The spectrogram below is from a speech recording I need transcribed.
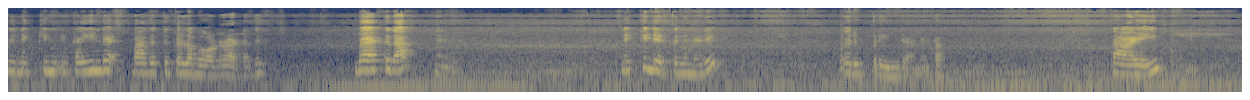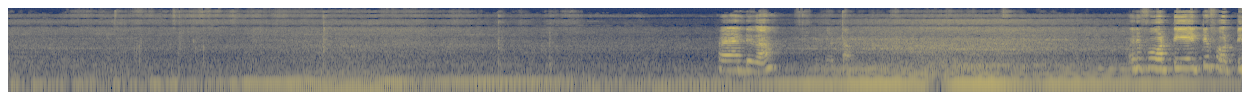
ഇത് നെക്കിൻ കൈയിന്റെ ഭാഗത്തേക്കുള്ള ബോർഡർ ആട്ടത് ബാക്ക് ഇതാ ഇങ്ങനെ വരും. നെക്കിന്റെ അടുത്ത് ഇങ്ങനെ ഒരു ഒരു പ്രിന്റാണ് കേട്ടോ താഴെയും പാന്റ് ഇതാ ഇത് കേട്ടോ ഒരു forty eight forty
